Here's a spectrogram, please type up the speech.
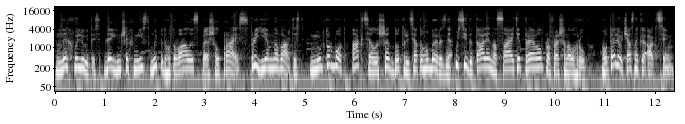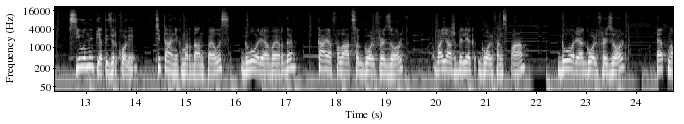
не хвилюйтесь. Для інших міст ми підготували Special Price. Приємна вартість 0 турбот. Акція лише до 30 березня. Усі деталі на сайті Travel Professional Group. Готелі учасники акції. Всі вони п'ятизіркові. Titanic Mardan Palace, Gloria Kaya Palazzo Golf Resort, Voyage Belek Golf and Spa, Gloria Golf Resort, Etno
